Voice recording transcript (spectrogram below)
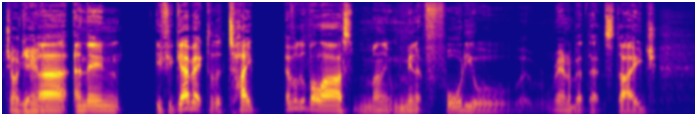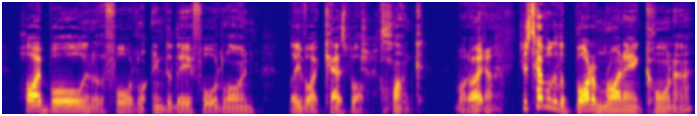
gigantic. Uh, and then if you go back to the tape, have a look at the last minute forty or around about that stage. High ball into the forward into their forward line. Levi Casboult clunk. What right. Just have a look at the bottom right hand corner.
